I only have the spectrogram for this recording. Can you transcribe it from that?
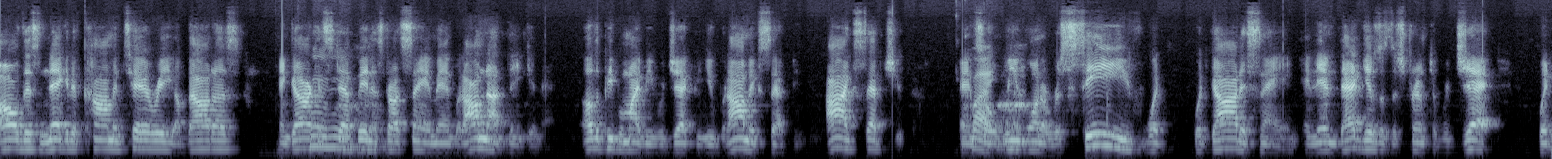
all this negative commentary about us, and God can mm-hmm. step in and start saying, "Man, but I'm not thinking that. Other people might be rejecting you, but I'm accepting. I accept you." And right. so we want to receive what what God is saying, and then that gives us the strength to reject what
